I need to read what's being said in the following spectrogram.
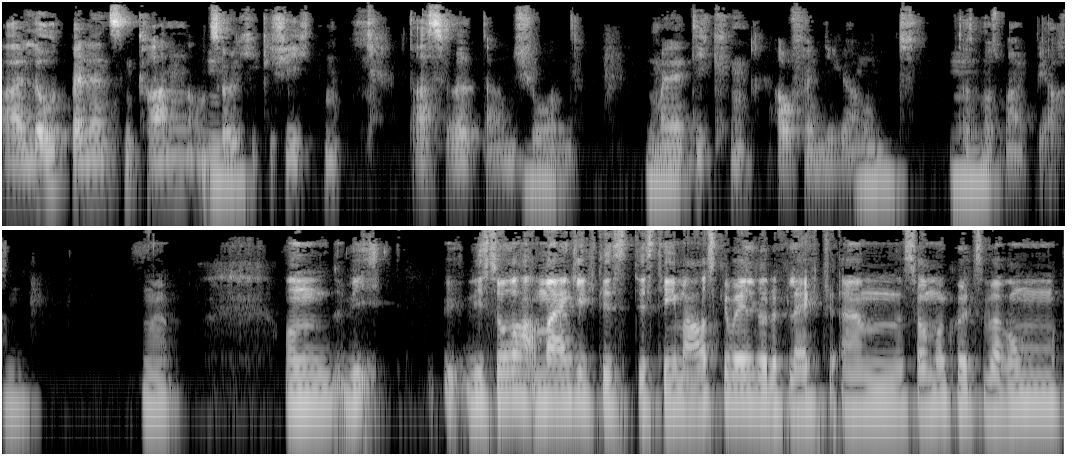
äh, load balancen kann und mhm. solche Geschichten, das wird dann schon um eine Dicken aufwendiger und das muss man halt beachten. Ja. Und wie, wieso haben wir eigentlich das, das Thema ausgewählt oder vielleicht ähm, sagen wir kurz, warum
